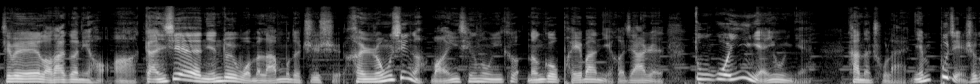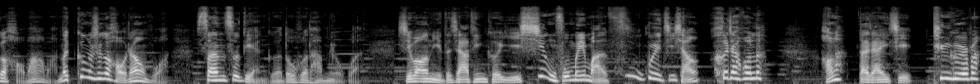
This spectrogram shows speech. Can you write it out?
这位老大哥你好啊，感谢您对我们栏目的支持，很荣幸啊，网易轻松一刻能够陪伴你和家人度过一年又一年。看得出来，您不仅是个好爸爸，那更是个好丈夫啊。三次点歌都和他们有关，希望你的家庭可以幸福美满、富贵吉祥、阖家欢乐。好了，大家一起听歌吧。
